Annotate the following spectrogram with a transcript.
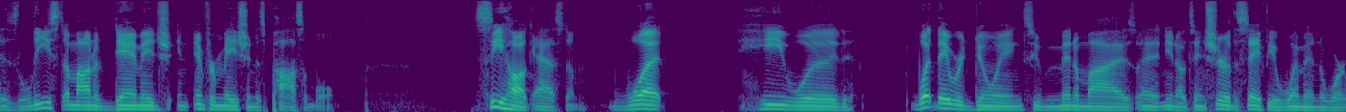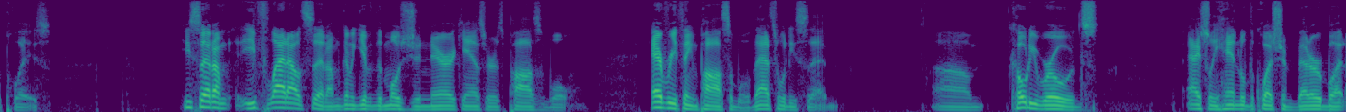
as least amount of damage and information as possible? Seahawk asked him what he would what they were doing to minimize and you know to ensure the safety of women in the workplace. He said I'm he flat out said I'm going to give the most generic answer as possible. Everything possible. That's what he said. Um, Cody Rhodes actually handled the question better, but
